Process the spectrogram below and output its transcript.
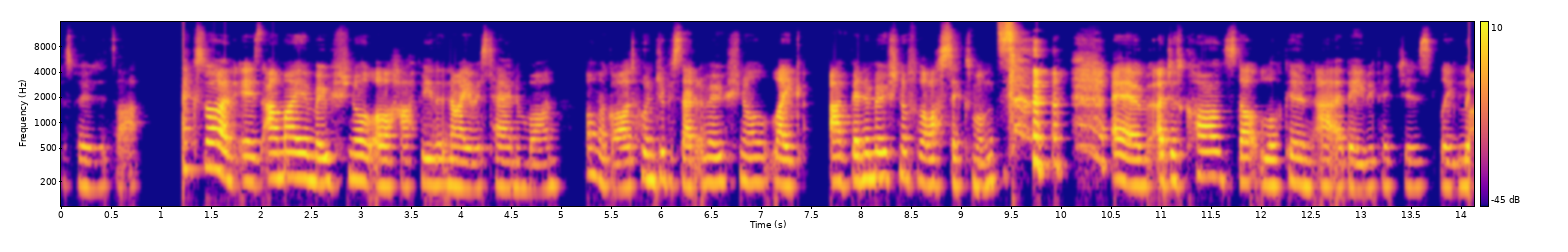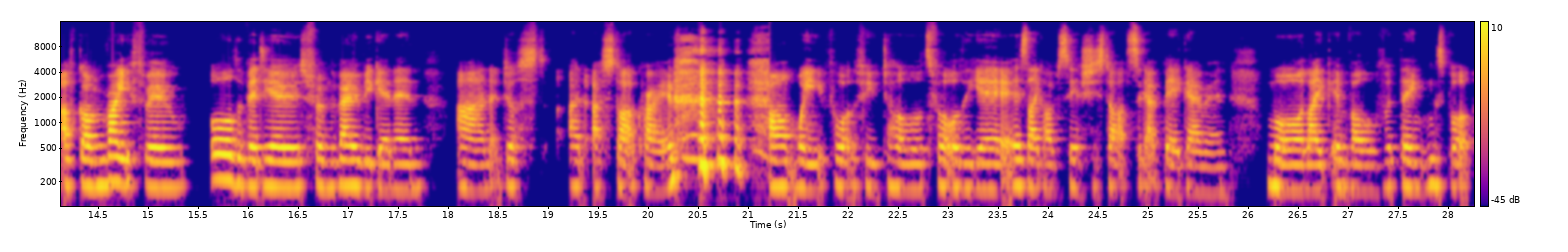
i suppose it's that Next one is Am I emotional or happy that Naya is turning one? Oh my god, 100% emotional. Like, I've been emotional for the last six months. um, I just can't stop looking at her baby pictures. Like, I've gone right through all the videos from the very beginning and just I, I start crying. Can't wait for what the future holds for other years. Like obviously as she starts to get bigger and more like involved with things, but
